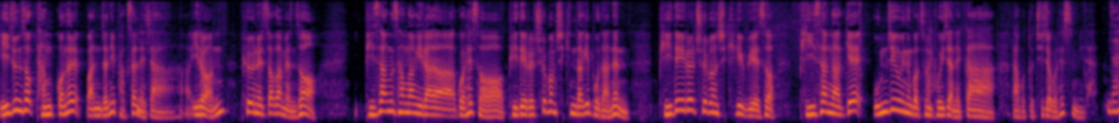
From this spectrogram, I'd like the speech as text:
이준석 당권을 완전히 박살내자 이런 표현을 써가면서 비상 상황이라고 해서 비대위를 출범시킨다기보다는 비대위를 출범시키기 위해서 비상하게 움직이고 있는 것처럼 보이지 않을까라고 또 지적을 했습니다. 네.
